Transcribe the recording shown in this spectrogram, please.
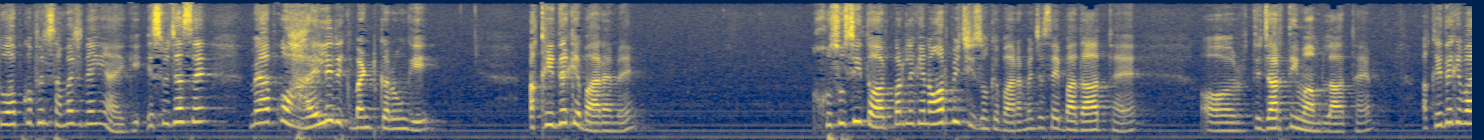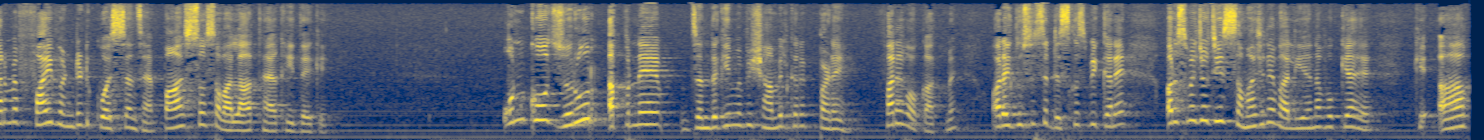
تو آپ کو پھر سمجھ نہیں آئے گی۔ اس وجہ سے میں آپ کو ہائیلی ریکمینڈ کروں گی عقیدے کے بارے میں، خصوصی طور پر، لیکن اور بھی چیزوں کے بارے میں، جیسے عبادات ہیں اور تجارتی معاملات ہیں۔ عقیدے کے بارے میں فائیو ہنڈریڈ کوشچنس ہیں، پانچ سو سوالات ہیں عقیدے کے۔ ان کو ضرور اپنے زندگی میں بھی شامل کریں، پڑھیں فارغ اوقات میں، اور ایک دوسرے سے ڈسکس بھی کریں۔ اور اس میں جو چیز سمجھنے والی ہے نا، وہ کیا ہے کہ آپ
